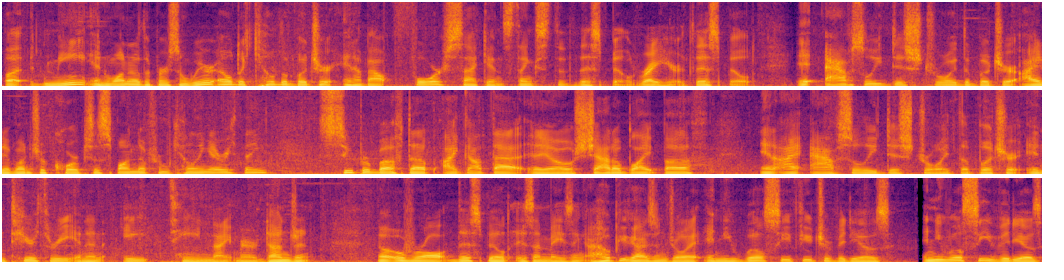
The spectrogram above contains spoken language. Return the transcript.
but me and one other person, we were able to kill the Butcher in about four seconds thanks to this build right here, this build. It absolutely destroyed the Butcher. I had a bunch of corpses spawned up from killing everything super buffed up. I got that you know Shadow Blight buff, and I absolutely destroyed the Butcher in Tier 3 in an 18 Nightmare dungeon. Now overall, this build is amazing. I hope you guys enjoy it, and you will see future videos, and you will see videos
